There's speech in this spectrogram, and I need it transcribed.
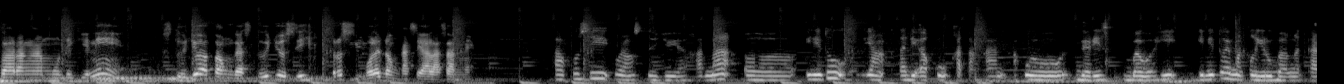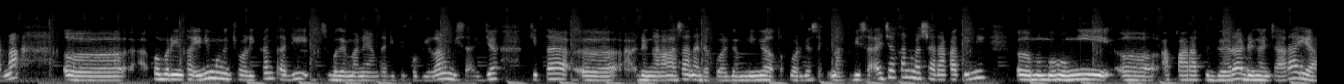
larangan mudik ini setuju atau enggak setuju sih? Terus boleh dong kasih alasannya aku sih kurang setuju ya karena uh, ini tuh yang tadi aku katakan aku garis bawahi ini tuh emang keliru banget. Karena uh, pemerintah ini mengecualikan tadi sebagaimana yang tadi Piko bilang bisa aja kita uh, dengan alasan ada keluarga meninggal atau keluarga sakit. Nah bisa aja kan masyarakat ini uh, membohongi uh, aparat negara dengan cara ya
